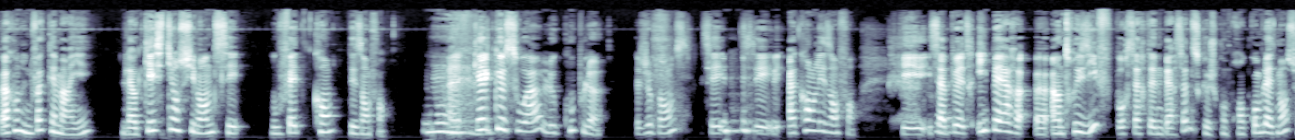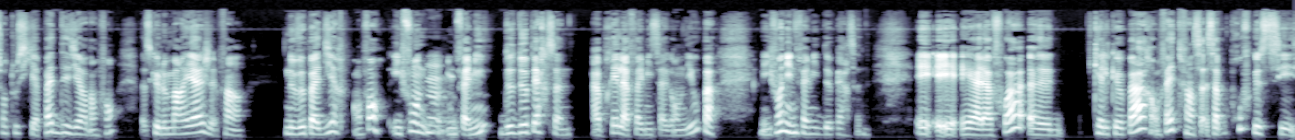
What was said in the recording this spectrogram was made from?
par contre une fois que t'es marié la question suivante c'est vous faites quand des enfants? Mmh. euh, quel que soit le couple je pense c'est c'est à quand les enfants? Et ça peut être hyper euh, intrusif pour certaines personnes ce que je comprends complètement surtout s'il n'y a pas de désir d'enfant parce que le mariage enfin ne veut pas dire enfant. Ils font mm. une famille de deux personnes. Après, la famille s'agrandit ou pas, mais ils font une famille de deux personnes. Et, et, et à la fois, euh, quelque part, en fait, ça, ça, prouve que c'est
